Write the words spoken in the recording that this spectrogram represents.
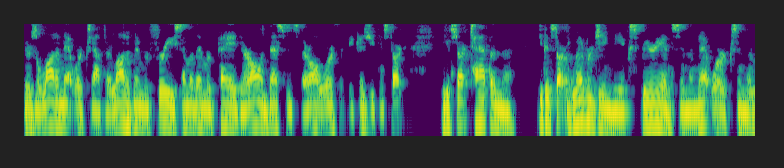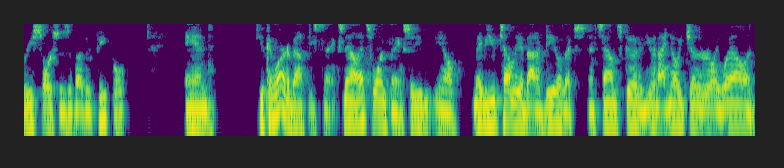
there's a lot of networks out there. A lot of them are free. Some of them are paid. They're all investments. They're all worth it because you can start, you can start tapping the, you can start leveraging the experience and the networks and the resources of other people. And you can learn about these things. Now that's one thing. So you, you know, maybe you tell me about a deal that's, that sounds good and you and I know each other really well. And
